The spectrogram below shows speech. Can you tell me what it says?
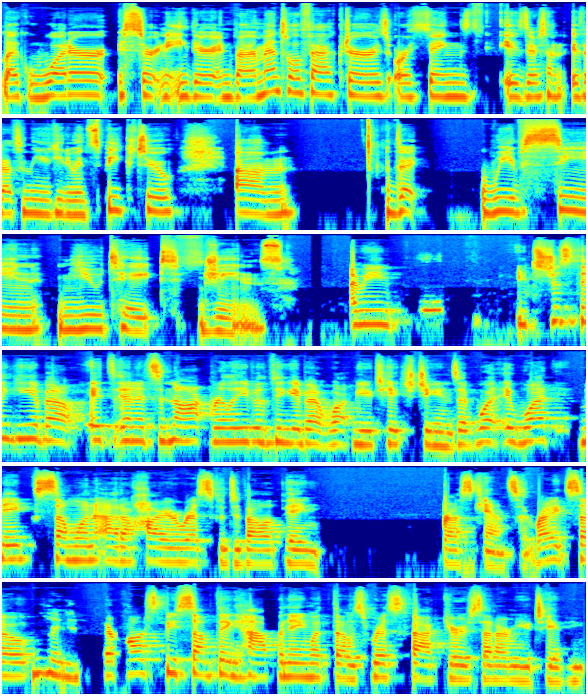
Like, what are certain either environmental factors or things? Is there some, is that something you can even speak to um, that we've seen mutate genes? I mean, it's just thinking about it's and it's not really even thinking about what mutates genes it what it, what makes someone at a higher risk of developing breast cancer right so mm-hmm. there must be something happening with those risk factors that are mutating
